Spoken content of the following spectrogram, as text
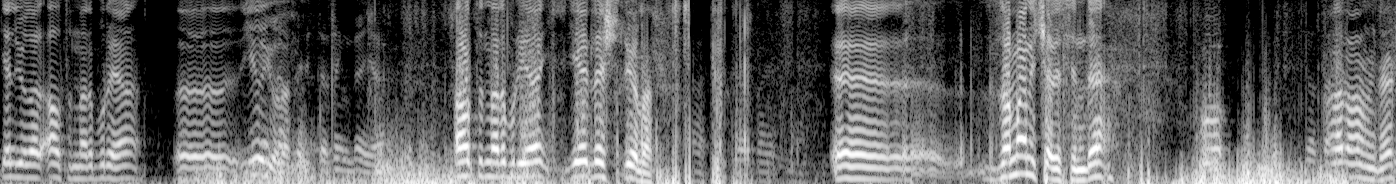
geliyorlar altınları buraya eee, yığıyorlar. Altınları buraya yerleştiriyorlar. Eee, zaman içerisinde bu haramiler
